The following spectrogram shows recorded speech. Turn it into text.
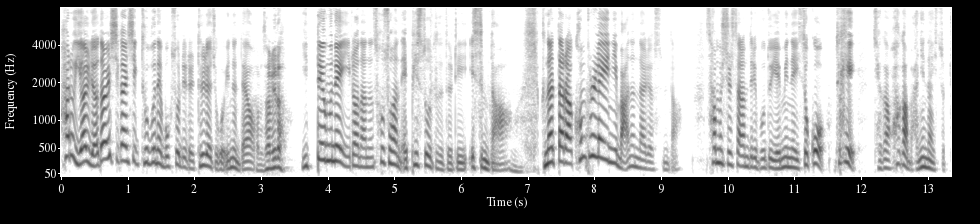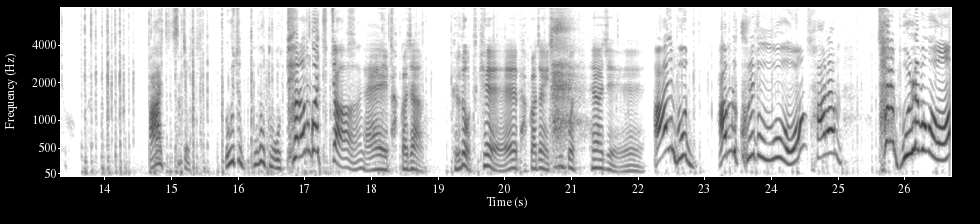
하루 18시간씩 두 분의 목소리를 들려주고 있는데요. 감사합니다. 이 때문에 일어나는 소소한 에피소드들이 있습니다. 그날따라 complain이 많은 날이었습니다. 사무실 사람들이 모두 예민해 있었고 특히 제가 화가 많이 나 있었죠. 아 진짜 여기서 뭘 더 어떻게 하라는 거야 진짜. 에이 박 과장. 그래도 어떻게 박 과장이 참고 해야지. 아니 뭐 아무리 그래도 어? 사람 사람 몰래 보고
